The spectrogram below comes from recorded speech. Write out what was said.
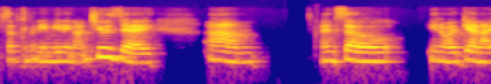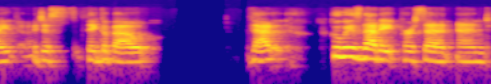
subcommittee meeting on Tuesday. Um, and so, you know, again, I, I just think about that, who is that 8%? And,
